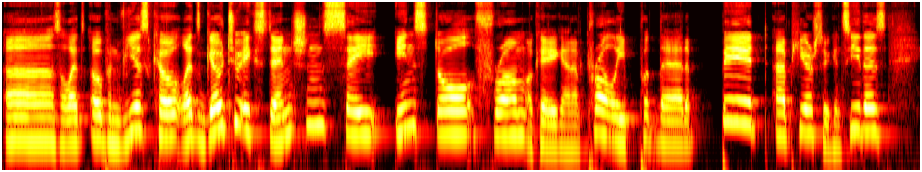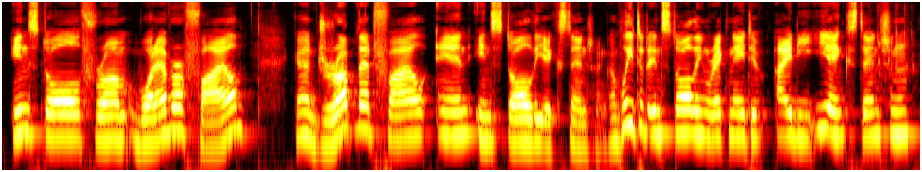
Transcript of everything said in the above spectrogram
Uh, so let's open VS Code. Let's go to extensions, say install from, okay, gonna probably put that a bit up here so you can see this install from whatever file. Gonna drop that file and install the extension. Completed installing React Native IDE extension.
